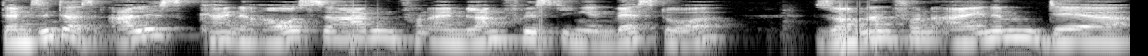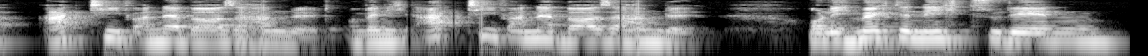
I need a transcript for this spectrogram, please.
dann sind das alles keine Aussagen von einem langfristigen Investor, sondern von einem, der aktiv an der Börse handelt. Und wenn ich aktiv an der Börse handle und ich möchte nicht zu den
